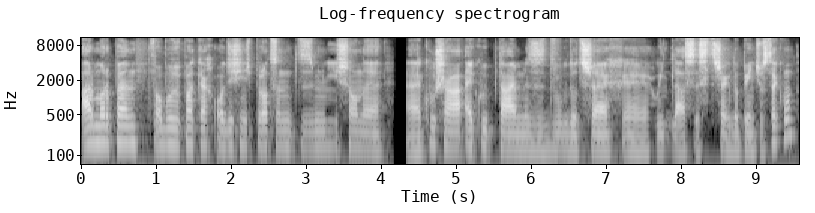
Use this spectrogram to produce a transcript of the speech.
Armor Pen w obu wypadkach o 10% zmniejszone. E, kusza Equip Time z 2 do 3, e, Windlass z 3 do 5 sekund.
